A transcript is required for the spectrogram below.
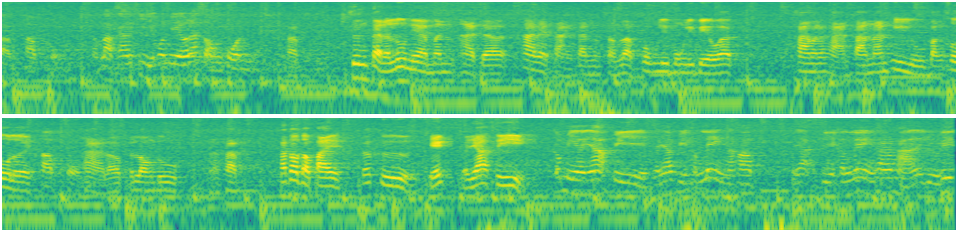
ครับ ครับผมสำหรับการขี่คนเดียวและสองคน ครับ ซึ่งแต่ละรุ่นเนี่ยมันอาจจะค่าแตกต่างกันสำหรับพวกรีบงรีเบลว่าค่ามาตรฐานตามนั้นที่อยู่บังโซ่เลย ครับผม อ่าเราไปลองดูนะครับขั้นตอนต่อไปก็คือเช็คระยะฟรีก็มีระยะฟรีระยะฟรีคันเร่งนะครับ ระยะฟรีคันเร่งค่ามาตรฐานอยู่ที่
